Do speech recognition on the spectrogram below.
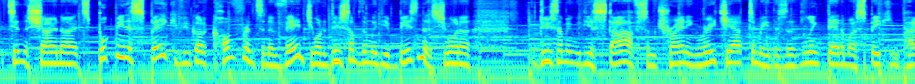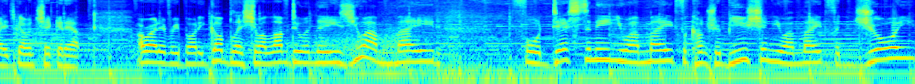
It's in the show notes. Book me to speak if you've got a conference, an event, you want to do something with your business, you want to do something with your staff, some training, reach out to me. There's a link there to my speaking page. Go and check it out. All right, everybody. God bless you. I love doing these. You are made for destiny. You are made for contribution. You are made for joy.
